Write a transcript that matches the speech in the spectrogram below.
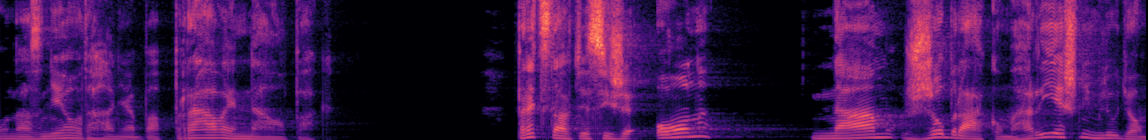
On nás neodháňa, ba práve naopak. Predstavte si, že on nám, žobrákom, hriešným ľuďom,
